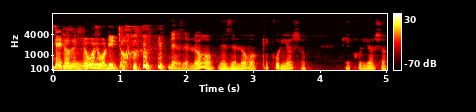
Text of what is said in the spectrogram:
pero desde luego es bonito. Desde luego, desde luego, qué curioso, qué curioso.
